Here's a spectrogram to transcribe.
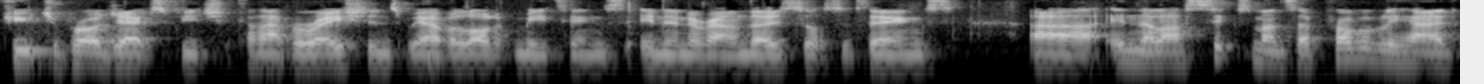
future projects, future collaborations. We have a lot of meetings in and around those sorts of things. Uh, in the last six months, I've probably had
